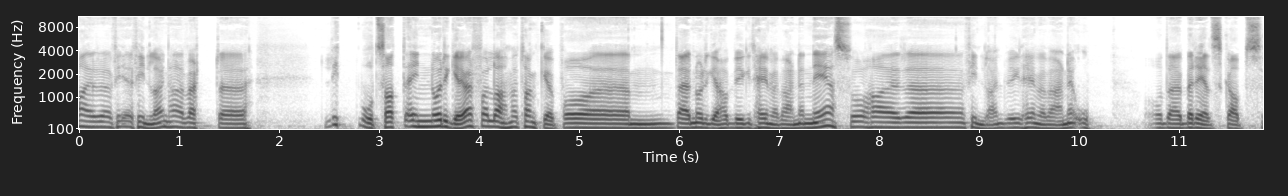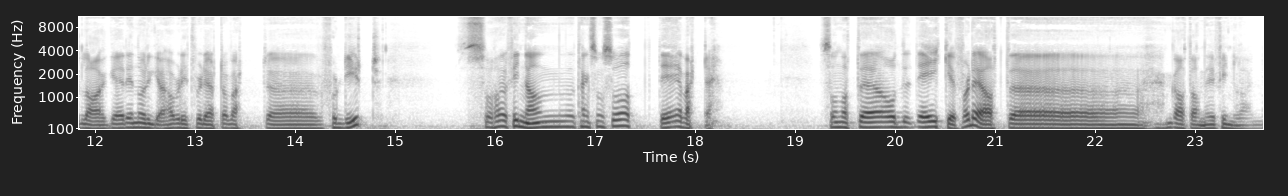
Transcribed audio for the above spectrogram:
har, Finland har vært uh, litt motsatt enn Norge, i hvert fall da, med tanke på der Norge har bygd Heimevernet ned, så har Finland bygd Heimevernet opp. Og der beredskapslager i Norge har blitt vurdert å vært for dyrt så har finnene tenkt som så at det er verdt det. Sånn at, eh, og det er ikke fordi at uh, gatene i Finland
